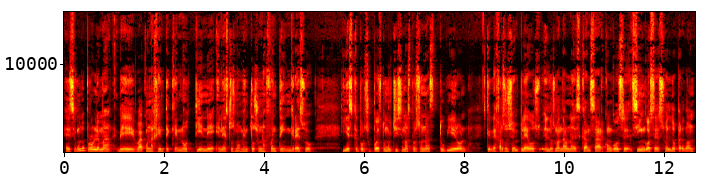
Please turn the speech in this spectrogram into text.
El segundo problema eh, va con la gente que no tiene en estos momentos una fuente de ingreso. Y es que, por supuesto, muchísimas personas tuvieron que dejar sus empleos, eh, los mandaron a descansar con goce, sin goce de sueldo, perdón,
